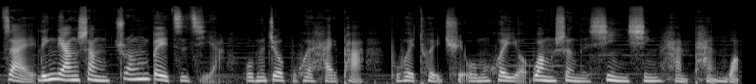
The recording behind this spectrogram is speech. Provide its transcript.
在灵粮上装备自己啊，我们就不会害怕，不会退却，我们会有旺盛的信心和盼望。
